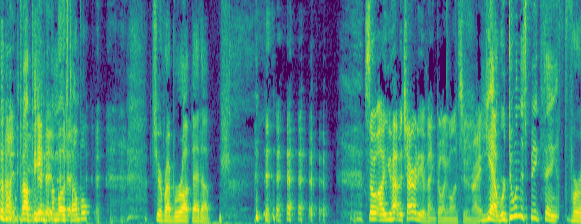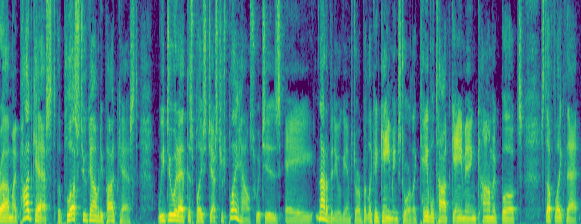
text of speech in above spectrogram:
I did- About being the most humble. Sure if I brought that up. So uh, you have a charity event going on soon, right? Yeah, we're doing this big thing for uh, my podcast, the Plus Two Comedy Podcast. We do it at this place, Jester's Playhouse, which is a not a video game store, but like a gaming store, like tabletop gaming, comic books, stuff like that.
